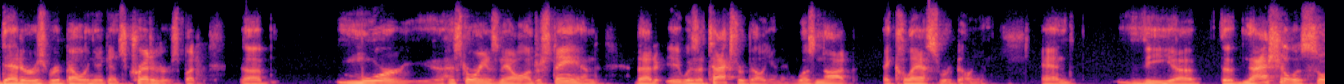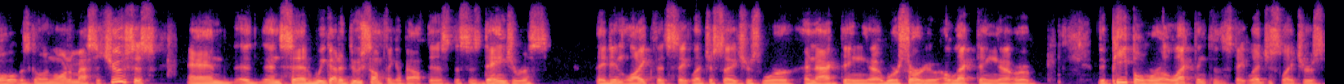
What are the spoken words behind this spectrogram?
debtors rebelling against creditors, but uh, more historians now understand that it was a tax rebellion. It was not a class rebellion, and the uh, the nationalists saw what was going on in Massachusetts and and said we got to do something about this. This is dangerous. They didn't like that state legislatures were enacting, uh, were sort of electing, uh, or the people were electing to the state legislatures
